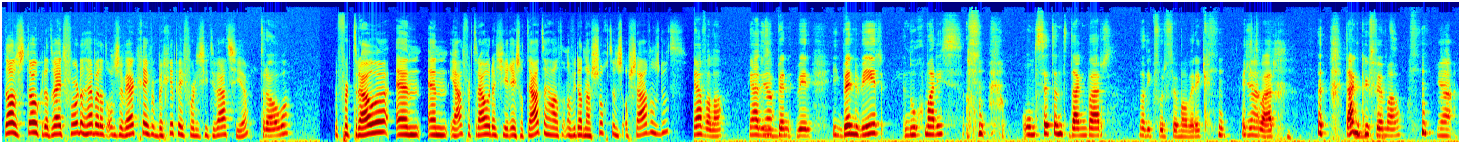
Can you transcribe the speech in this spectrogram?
dat is het ook, dat wij het voordeel hebben dat onze werkgever begrip heeft voor de situatie. Hè? Trouwen. Het vertrouwen en, en ja, het vertrouwen dat je resultaten haalt. En of je dat nou 's ochtends of 's avonds doet. Ja, voilà. Ja, dus Ja. Ik, ben weer, ik ben weer, nog maar eens, ontzettend dankbaar dat ik voor FEMA werk. Echt Ja. waar. Dank u. FEMA. Ja.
